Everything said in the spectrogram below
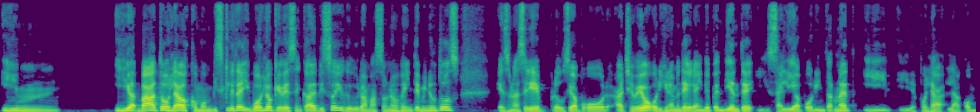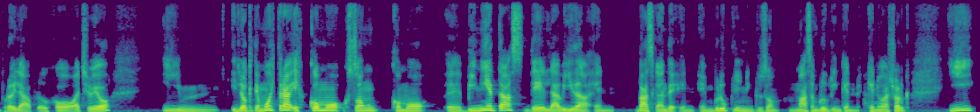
y, mm, y, va a todos lados como en bicicleta y vos lo que ves en cada episodio, que dura más o menos 20 minutos, es una serie producida por HBO, originalmente era independiente y salía por internet y, después la, la, compró y la produjo HBO. Mm, y, lo que te muestra es cómo son como eh, viñetas de la vida en, básicamente en, Brooklyn, incluso más en Brooklyn que en, Nueva York, y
